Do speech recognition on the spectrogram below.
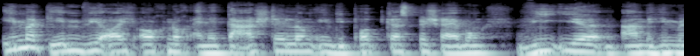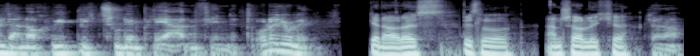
immer geben wir euch auch noch eine Darstellung in die Podcast-Beschreibung, wie ihr am Himmel dann auch wirklich zu den Plejaden findet. Oder Juli? Genau, da ist ein bisschen anschaulicher. Genau.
